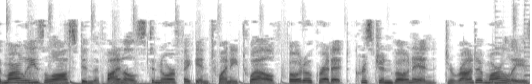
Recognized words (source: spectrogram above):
The Marlies lost in the finals to Norfolk in 2012. Photo credit, Christian Bonin, Toronto Marlies.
